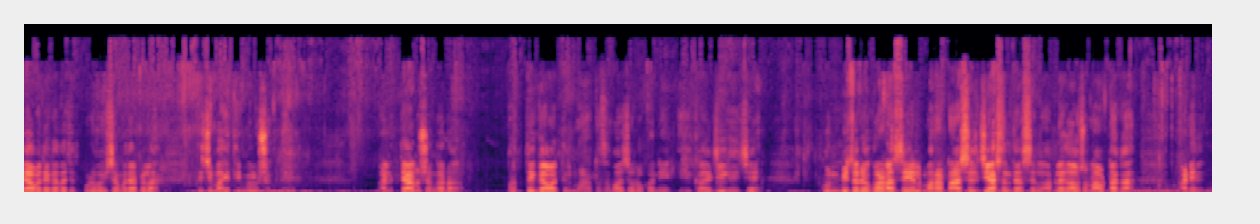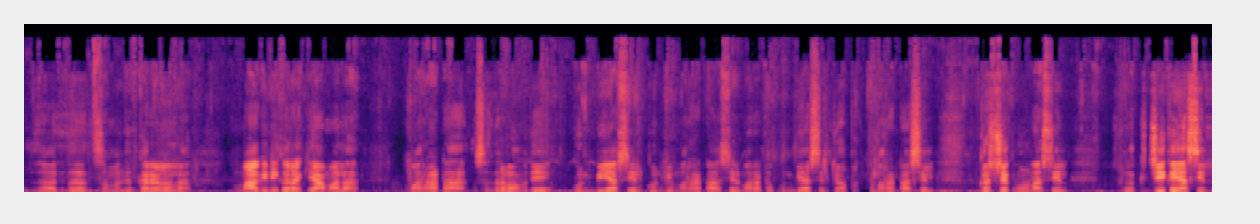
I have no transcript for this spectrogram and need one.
त्यामध्ये कदाचित पुढे भविष्यामध्ये आपल्याला त्याची माहिती मिळू शकते. आणि त्या अनुषंगानं प्रत्येक गावातील मराठा समाजाच्या लोकांनी ही काळजी घ्यायची. आहे कुणबीचं रेकॉर्ड असेल मराठा असेल जे असेल ते असेल. आपल्या गावचं नाव टाका आणि तिथं संबंधित कार्यालयाला मागणी करा की आम्हाला मराठा संदर्भामध्ये कुणबी असेल कुणबी मराठा असेल मराठा कुणबी असेल किंवा फक्त मराठा असेल कृषक म्हणून असेल जे काही असेल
